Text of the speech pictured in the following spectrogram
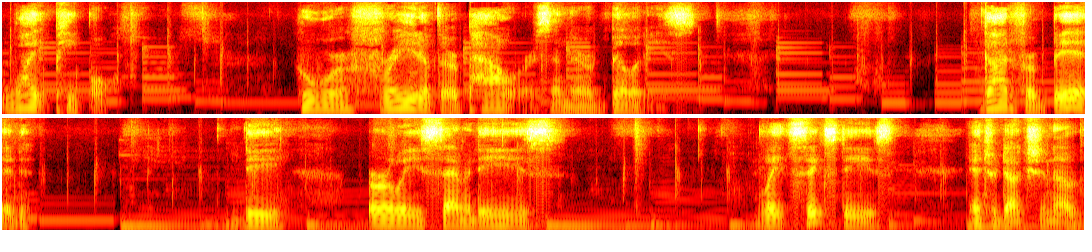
white people who were afraid of their powers and their abilities. God forbid the early 70s, late 60s introduction of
